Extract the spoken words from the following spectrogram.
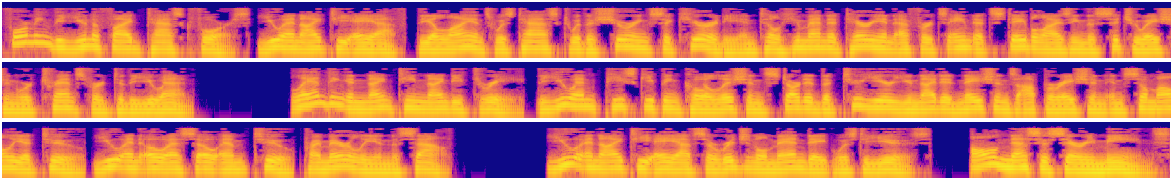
Forming the Unified Task Force UNITAF, the alliance was tasked with assuring security until humanitarian efforts aimed at stabilizing the situation were transferred to the UN. Landing in 1993, the UN Peacekeeping Coalition started the two-year United Nations operation in Somalia II primarily in the south. UNITAF's original mandate was to use all necessary means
